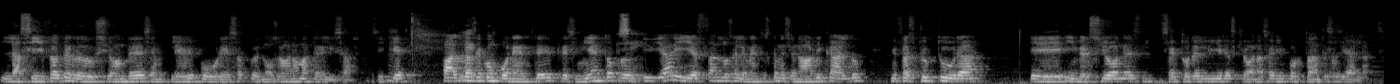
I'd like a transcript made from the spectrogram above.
las cifras de reducción de desempleo y pobreza pues no se van a materializar. Así que mm. falta ese componente de crecimiento, productividad y ya están los elementos que mencionaba Ricardo, infraestructura, eh, inversiones, sectores líderes que van a ser importantes hacia adelante.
